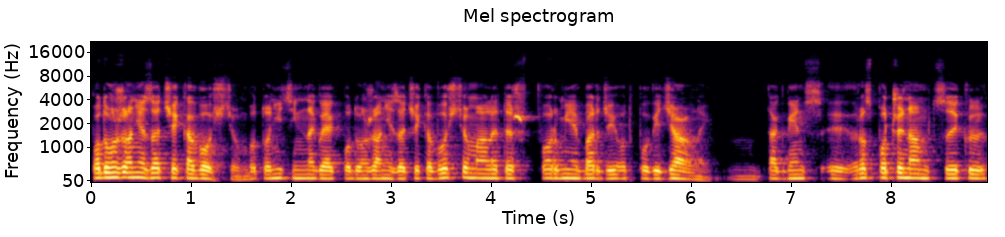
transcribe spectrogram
podążania za ciekawością, bo to nic innego jak podążanie za ciekawością, ale też w formie bardziej odpowiedzialnej. Tak więc y, rozpoczynam cykl,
